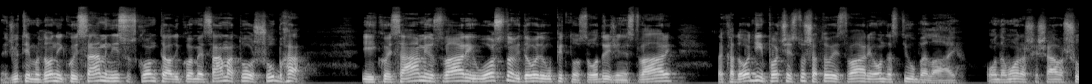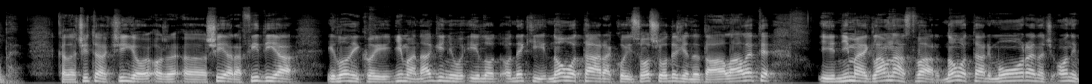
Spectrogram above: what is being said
Međutim, od onih koji sami nisu skontali, kojima je sama to šubha i koji sami u stvari u osnovi dovode upitnost u određene stvari, da kada od njih počne slušati ove stvari, onda sti u belaju. Onda moraš rješavati šube. Kada čita knjige Šija Rafidija ili oni koji njima naginju ili od, od nekih novotara koji su ošli određene dalalete, I njima je glavna stvar, novotari mora, znači oni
